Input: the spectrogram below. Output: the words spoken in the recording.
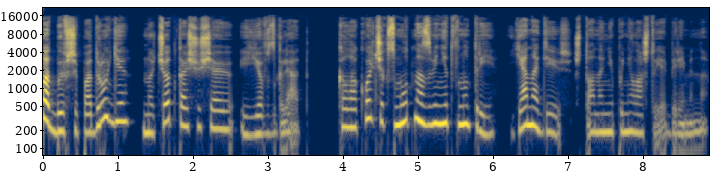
от бывшей подруги, но четко ощущаю ее взгляд. Колокольчик смутно звенит внутри. Я надеюсь, что она не поняла, что я беременна.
